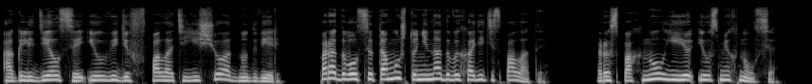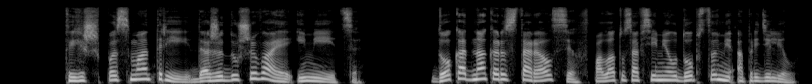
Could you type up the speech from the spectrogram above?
Огляделся и, увидев в палате еще одну дверь, Порадовался тому, что не надо выходить из палаты. Распахнул ее и усмехнулся. «Ты ж посмотри, даже душевая имеется». Док, однако, расстарался, в палату со всеми удобствами определил.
